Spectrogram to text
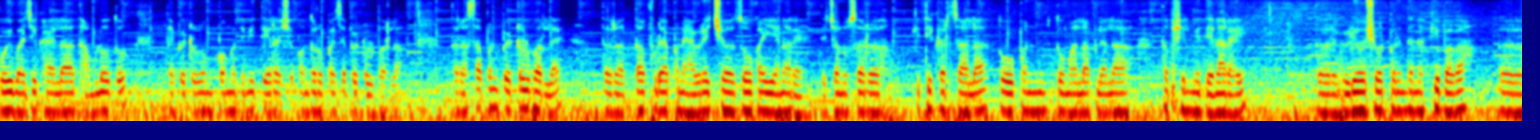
पोळी भाजी खायला थांबलो होतो. त्या पेट्रोल पंपामध्ये मी तेराशे पंधरा रुपयाचा पेट्रोल भरला. तर असं आपण पेट्रोल भरला आहे तर आत्ता पुढे आपण ॲव्हरेज जो काही येणार आहे त्याच्यानुसार किती खर्च आला तो पण तुम्हाला आपल्याला तपशील मी देणार आहे. तर व्हिडिओ शेवटपर्यंत नक्की बघा. तर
